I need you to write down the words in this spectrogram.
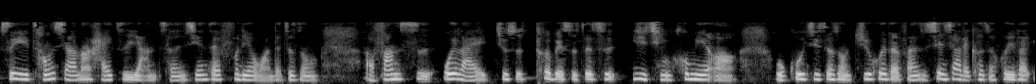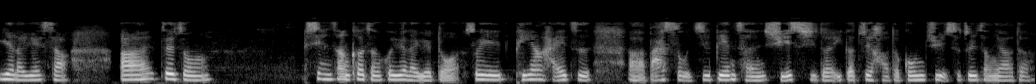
所以从小让孩子养成现在互联网的这种啊方式，未来就是特别是这次疫情后面啊，我估计这种聚会的方式，线下的课程会来越来越少，而这种线上课程会越来越多，所以培养孩子啊把手机变成学习的一个最好的工具是最重要的。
